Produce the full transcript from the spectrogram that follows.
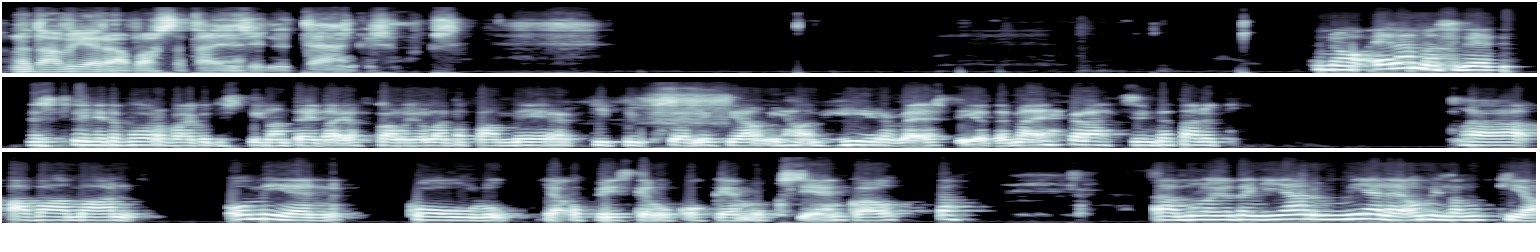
Annetaan vieraan vastata ensin nyt tähän kysymykseen. No elämässä tietysti niitä vuorovaikutustilanteita, jotka olivat jollain tapaa merkityksellisiä, on ihan hirveästi, joten mä ehkä lähtisin tätä nyt avaamaan omien koulu- ja opiskelukokemuksien kautta. Mulla on jotenkin jäänyt mieleen omilta lukio,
